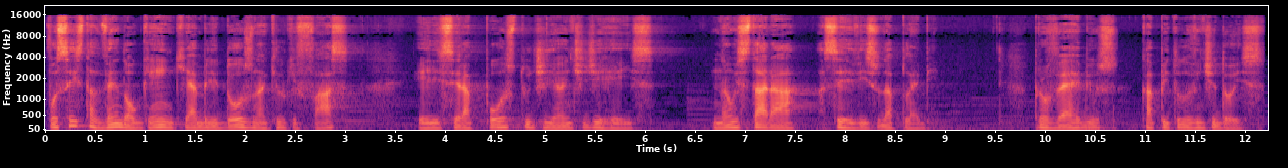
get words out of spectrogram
Você está vendo alguém que é habilidoso naquilo que faz? Ele será posto diante de reis, não estará a serviço da plebe. Provérbios, capítulo 22.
